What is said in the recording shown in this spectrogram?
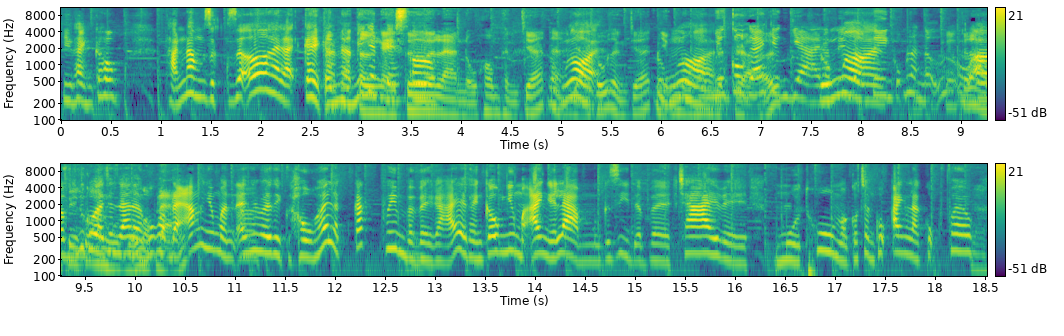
thì thành công. Tháng năm rực rỡ hay là kể cả là từ ngày xưa ừ. là nụ hôn thần chết đúng rồi. Cứu thần chết đúng những rồi. những cô gái chân dài đúng rồi đầu tiên cũng là nữ. À, cô gái chân dài là vũ ngọc đãng nhưng mà anh à. thì hầu hết là các phim về về gái để thành công. Nhưng mà anh ấy làm cái gì về trai về mùa thu mà có trần quốc anh là cũng fail. Yeah.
